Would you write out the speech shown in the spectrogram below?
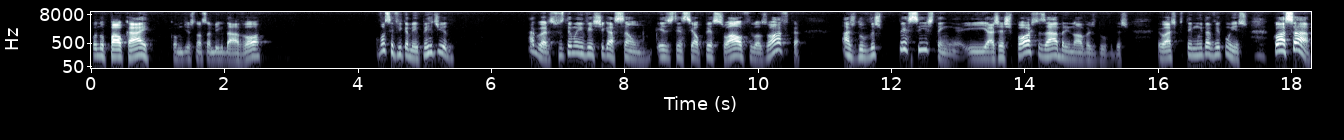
quando o pau cai, como disse nosso amigo da avó, você fica meio perdido. Agora, se você tem uma investigação existencial pessoal, filosófica, as dúvidas persistem e as respostas abrem novas dúvidas. Eu acho que tem muito a ver com isso. Coça,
